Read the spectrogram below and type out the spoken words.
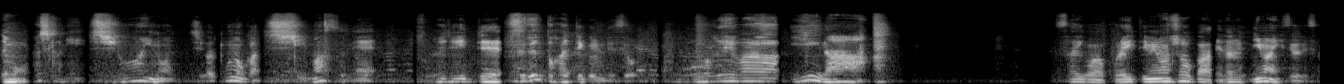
でも、確かに白ワインの味がほのかにしますね。それでいて、スルッと入ってくるんですよ。これは、いいなぁ。最後はこれ行ってみましょうか。メダル2枚必要です。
